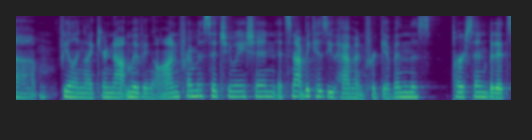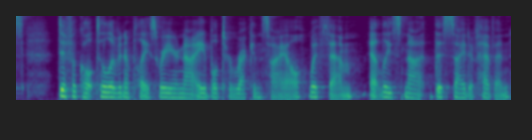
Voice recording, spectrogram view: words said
um, feeling like you're not moving on from a situation, it's not because you haven't forgiven this person, but it's difficult to live in a place where you're not able to reconcile with them, at least not this side of heaven.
